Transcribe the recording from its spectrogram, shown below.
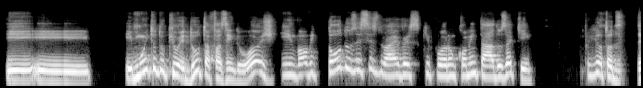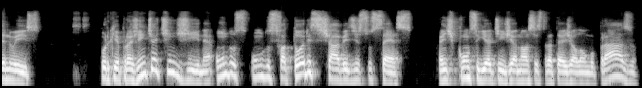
E, e, e muito do que o Edu está fazendo hoje envolve todos esses drivers que foram comentados aqui. Por que eu estou dizendo isso? Porque para a gente atingir né, um, dos, um dos fatores chaves de sucesso, para a gente conseguir atingir a nossa estratégia a longo prazo,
